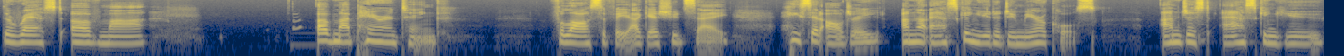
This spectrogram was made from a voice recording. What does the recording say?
the rest of my of my parenting philosophy, I guess you'd say. He said, Audrey, I'm not asking you to do miracles. I'm just asking you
